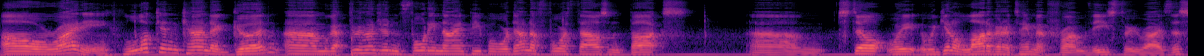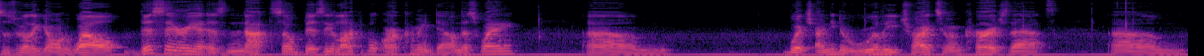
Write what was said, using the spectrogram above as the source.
Alrighty, looking kind of good. Um, we got 349 people. We're down to 4,000 bucks. Um, still, we, we get a lot of entertainment from these three rides. This is really going well. This area is not so busy. A lot of people aren't coming down this way, um, which I need to really try to encourage that. Um,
